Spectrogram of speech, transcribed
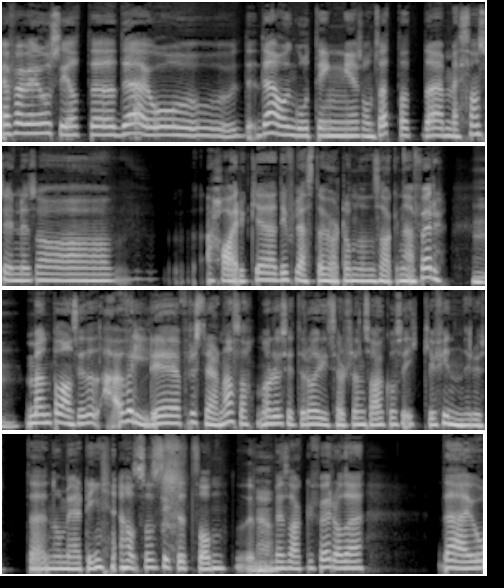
Ja, for jeg vil jo si at eh, det er jo, det er jo en god ting sånn sett, at det er mest sannsynlig så har ikke de fleste hørt om denne saken her før. mm, Men på den annen side, det er veldig frustrerende, altså, når du sitter og researcher en sak og så ikke finner ut eh, noe mer ting. Jeg har også sittet sånn Ja. med saker før, og det, det er jo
